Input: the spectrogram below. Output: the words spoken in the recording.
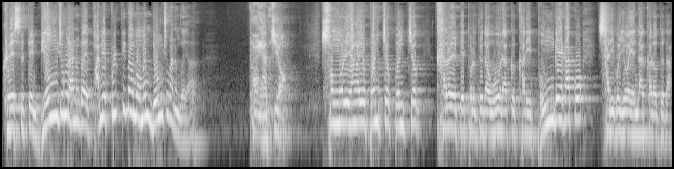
그랬을 때 명중을 하는 거예요. 밤에 불빛만 보면 명중하는 거야. 놀랍지요. 성문을 향하여 번쩍번쩍 칼을 베풀어 뜨다 오라 그 칼이 번개 갖고 사리굴 여호와의 날카롭도다.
